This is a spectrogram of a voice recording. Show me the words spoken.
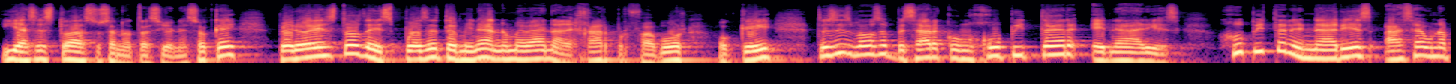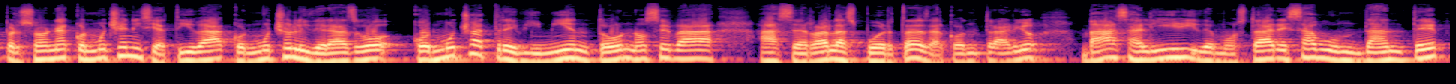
y haces todas tus anotaciones, ¿ok? Pero esto después de terminar, no me vayan a dejar, por favor, ¿ok? Entonces vamos a empezar con Júpiter en Aries. Júpiter en Aries hace a una persona con mucha iniciativa, con mucho liderazgo, con mucho atrevimiento, no se va a cerrar las puertas, al contrario, va a salir y demostrar es abundante,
